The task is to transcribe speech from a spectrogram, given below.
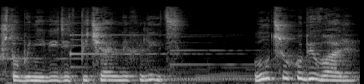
чтобы не видеть печальных лиц. Лучших убивали,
